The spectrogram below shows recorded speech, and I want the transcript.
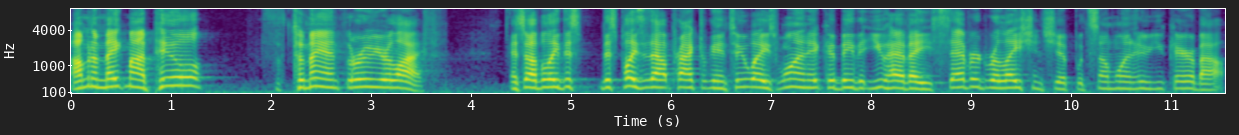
I'm going to make my appeal to man through your life. And so I believe this, this plays it out practically in two ways. One, it could be that you have a severed relationship with someone who you care about.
